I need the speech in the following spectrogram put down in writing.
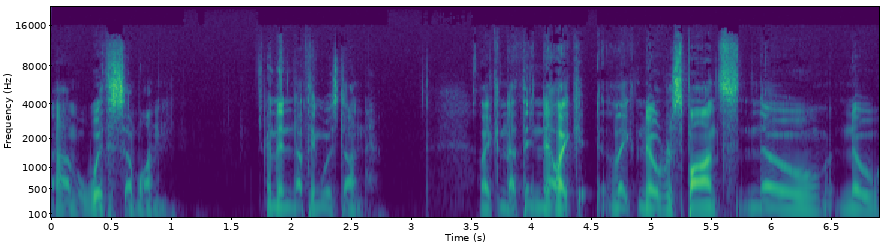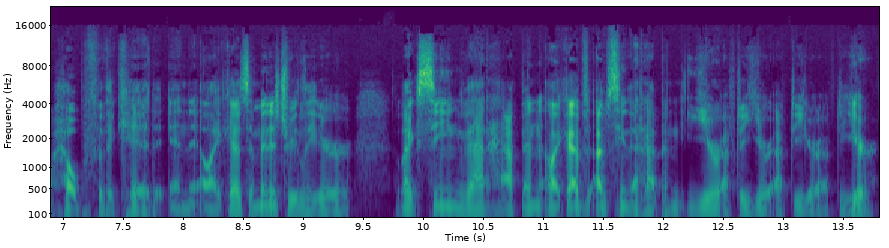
um, with someone and then nothing was done. Like nothing like like no response no no help for the kid. And like as a ministry leader like seeing that happen like i've, I've seen that happen year after year after year after year.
